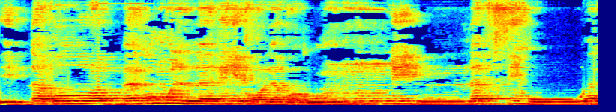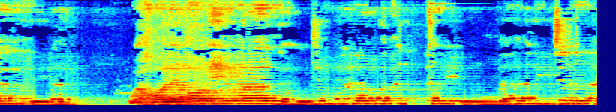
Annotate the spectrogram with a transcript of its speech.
اتقوا ربكم الذي خلقكم من نفس واحدة وخلق منها زوجها وبث منهما رجالا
